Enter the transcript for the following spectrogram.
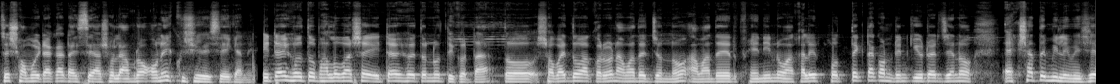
যে সময়টা কাটাইছে, আসলে আমরা অনেক খুশি হয়েছি এখানে। এটাই হয়তো ভালোবাসা, এটাই হয়তো নৈতিকতা, তো সবাই দোয়া করুন আমাদের জন্য, আমাদের ফেনী, নোয়াখালীর প্রত্যেকটা কন্টেন্ট কিউটার যেন একসাথে মিলেমিশে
